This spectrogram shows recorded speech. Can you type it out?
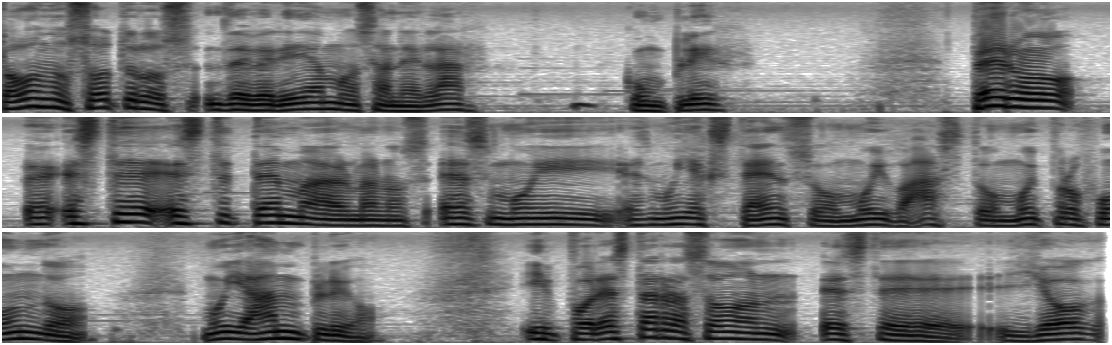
todos nosotros deberíamos anhelar, cumplir. Pero este, este tema, hermanos, es muy, es muy extenso, muy vasto, muy profundo, muy amplio. Y por esta razón, este, yo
